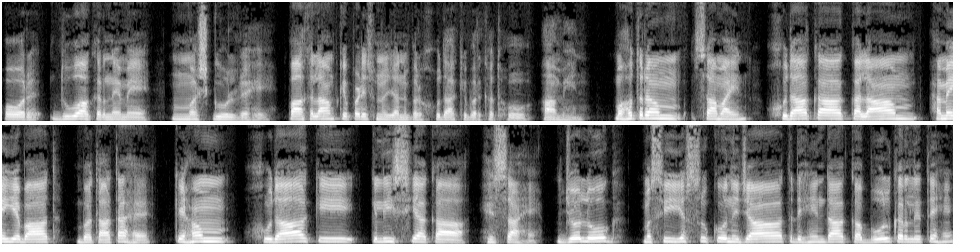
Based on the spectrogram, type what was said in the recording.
اور دعا کرنے میں مشغول رہے۔ پاکلام کے پڑھے سنے جانے پر خدا کی برکت ہو۔ آمین۔ محترم سامعین، خدا کا کلام ہمیں یہ بات بتاتا ہے کہ ہم خدا کی کلیسیا کا حصہ ہیں۔ جو لوگ مسی یسو کو نجات دہندہ قبول کر لیتے ہیں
